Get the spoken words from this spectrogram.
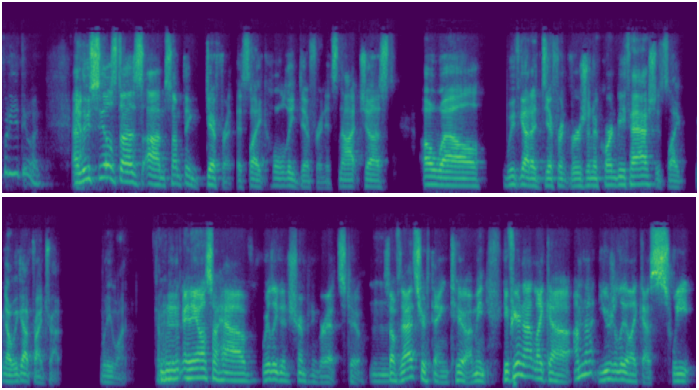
what are you doing? And yeah. Lucille's does um, something different. It's like wholly different. It's not just, oh, well, we've got a different version of corned beef hash. It's like, no, we got fried trout. What do you want? Mm-hmm. And they also have really good shrimp and grits too. Mm-hmm. So if that's your thing too, I mean, if you're not like a, I'm not usually like a sweet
